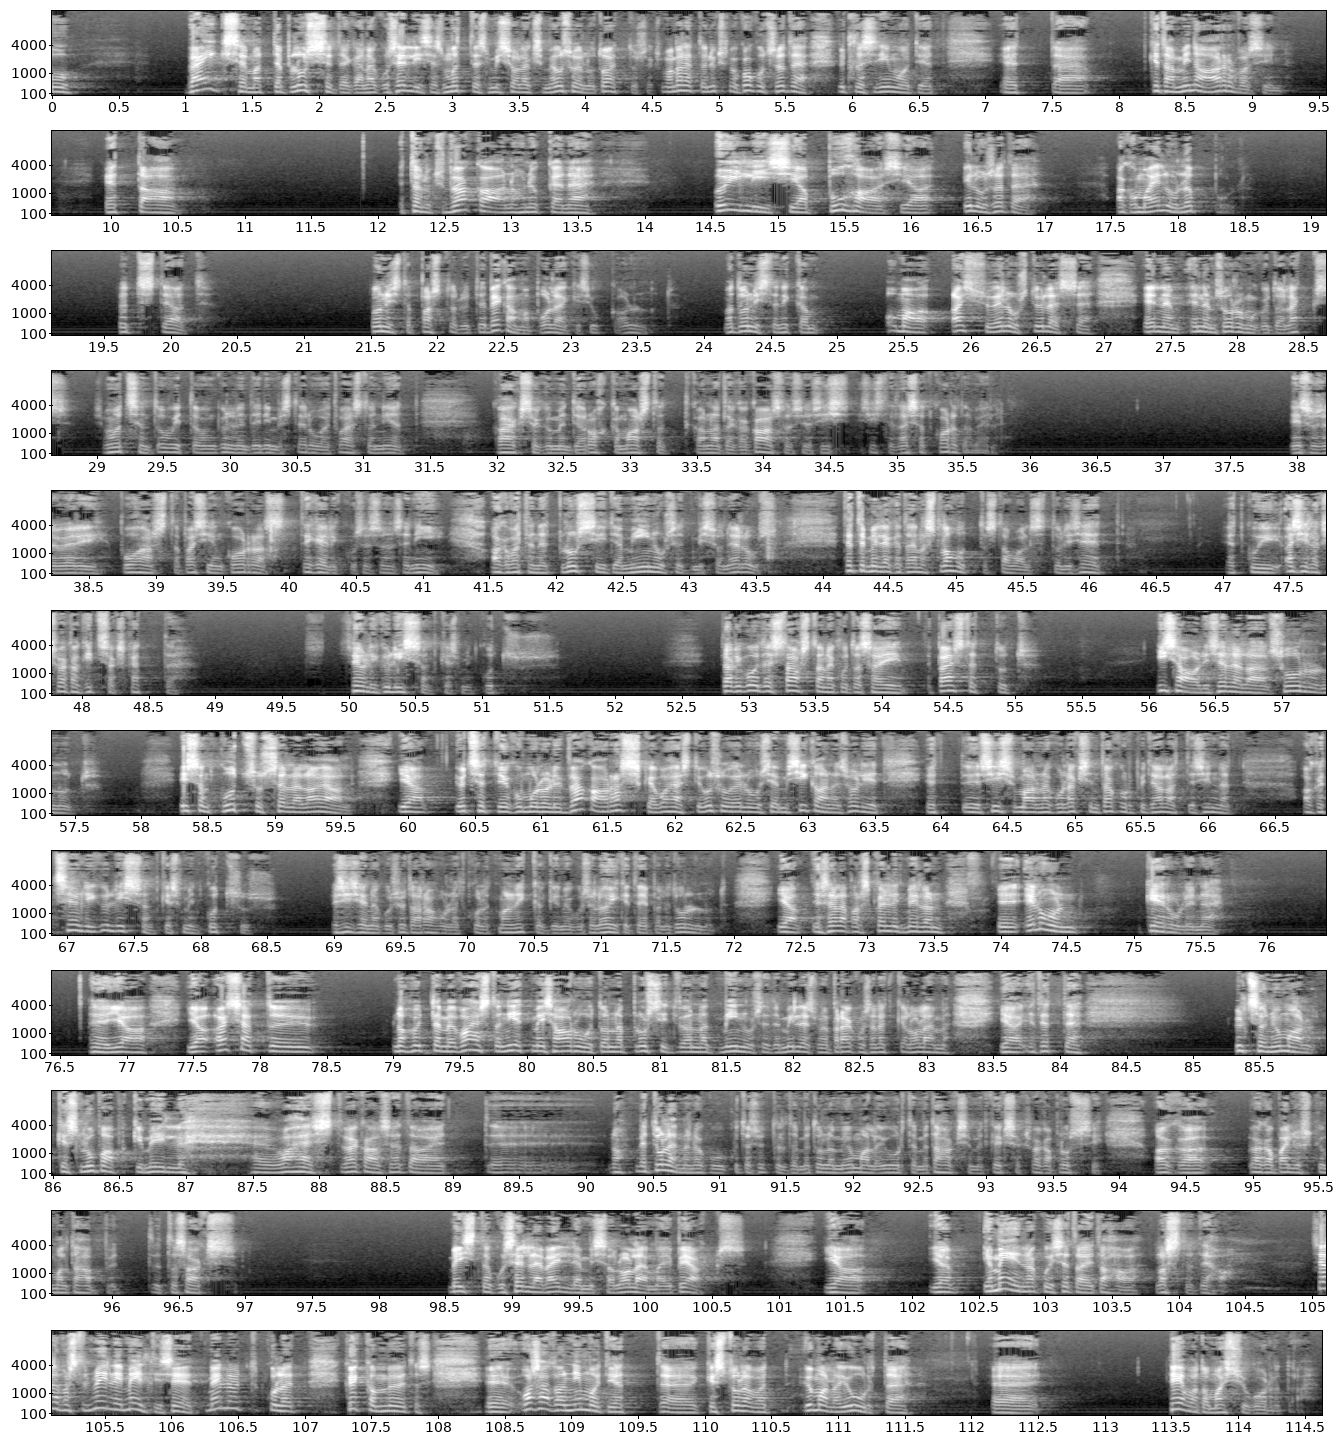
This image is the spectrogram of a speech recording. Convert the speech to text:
väiksemate plussidega nagu sellises mõttes, mis oleks meie usuelu toetuseks. ma mäletan, üks me koguduse õde ütles niimoodi, et, et äh, keda mina arvasin et ta, et ta on üks väga noh, niisugune õilis ja puhas ja ilus õde. aga oma elu lõpul ta ütles, tead, tunnistab pastor, ütleb, ega ma polegi sihuke olnud. ma tunnistan ikka oma asju elust ülesse ennem, ennem surma, kui ta läks. siis ma mõtlesin, et huvitav on küll nende inimeste elu, et vahest on nii, et kaheksakümmend ja rohkem aastat Kanadaga kaasas ja siis, siis teed asjad korda veel Jeesuse veri puhastab, asi on korras, tegelikkuses on see nii. aga vaata need plussid ja miinused, mis on elus. teate, millega ta ennast lohutas tavaliselt, oli see, et, et kui asi läks väga kitsaks kätte, see oli küll issand, kes mind kutsus. ta oli kuueteistaastane, kui ta sai päästetud. isa oli sellel ajal surnud issand kutsus sellel ajal ja ütles, et ja kui mul oli väga raske vahest ja usuelus ja mis iganes oli, et, et siis ma nagu läksin tagurpidi alati sinna, et aga et see oli küll issand, kes mind kutsus ja siis jäi nagu süda rahule, et kuule, et ma olen ikkagi nagu selle õige tee peale tulnud. ja, ja sellepärast, kallid, meil on, elu on keeruline. ja, ja asjad noh, ütleme vahest on nii, et me ei saa aru, et on nad plussid või on nad miinused ja milles me praegusel hetkel oleme. ja, ja teate, üldse on Jumal, kes lubabki meil vahest väga seda, et noh, me tuleme nagu, kuidas ütelda, me tuleme Jumala juurde, me tahaksime, et kõik saaks väga plussi, aga väga paljuski Jumal tahab, et ta saaks meist nagu selle välja, mis seal olema ei peaks. ja, ja, ja meie nagu seda ei taha lasta teha sellepärast, et meile ei meeldi see, et meile ütleb, kuule, et kõik on möödas. Eh, osad on niimoodi, et eh, kes tulevad Jumala juurde, eh, teevad oma asju korda.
